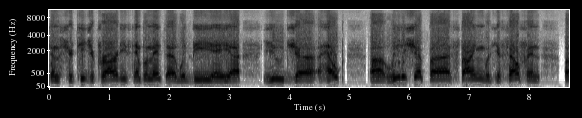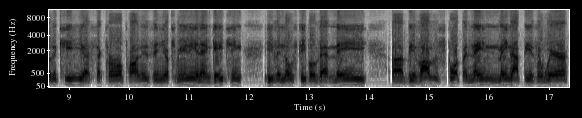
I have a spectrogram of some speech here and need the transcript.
some strategic priorities to implement uh, would be a uh, huge help. Uh, leadership, uh, starting with yourself and other key uh, sectoral partners in your community and engaging even those people that may be involved in sport but may, may not be as aware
